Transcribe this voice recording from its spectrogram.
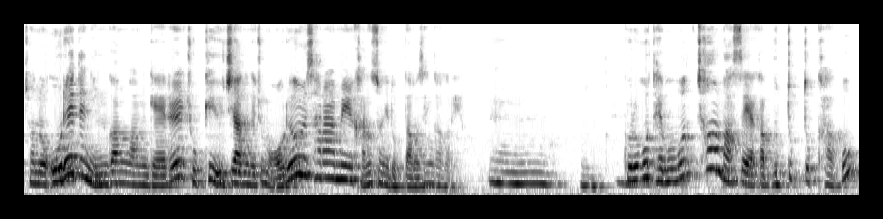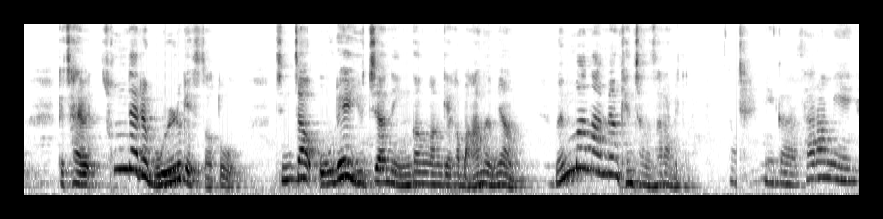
저는 오래된 인간관계를 좋게 유지하는 게 좀 어려울 사람일 가능성이 높다고 생각을 해요. 음. 음. 그리고 대부분 처음 봤을 때 약간 무뚝뚝하고 잘 속내를 모르겠어도 진짜 오래 유지하는 인간관계가 많으면 웬만하면 괜찮은 사람이더라고요. 그러니까 사람이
